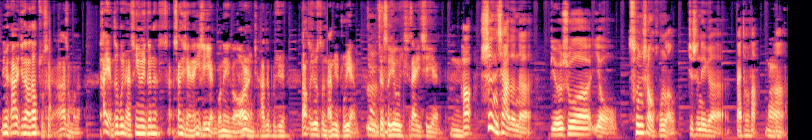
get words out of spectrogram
因为他也经常当主持人啊什么的。他演这部剧还是因为跟山山崎贤人一起演过那个《Orange》，他这部剧当时就是男女主演，嗯这次又在一起演，嗯，好，剩下的呢，比如说有村上红狼，就是那个白头发啊啊，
